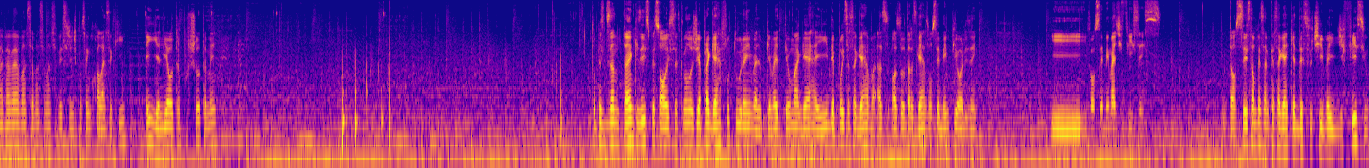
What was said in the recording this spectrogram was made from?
Vai, vai, vai, avança, avança, avança. Ver se a gente consegue colar essa aqui. Ih, ali a outra puxou também. Tô pesquisando tanques, isso pessoal, isso é tecnologia pra guerra futura, hein, velho. Porque vai ter uma guerra aí e depois dessa guerra as, as outras guerras vão ser bem piores, hein. E vão ser bem mais difíceis. Então, se vocês estão pensando que essa guerra aqui é destrutiva e difícil,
